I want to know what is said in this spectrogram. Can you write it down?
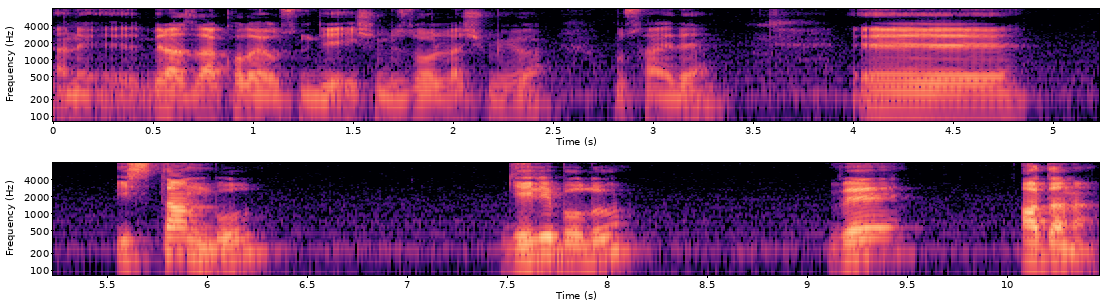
Yani e, biraz daha kolay olsun diye işimiz zorlaşmıyor bu sayede. İstanbul, Gelibolu ve Adana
